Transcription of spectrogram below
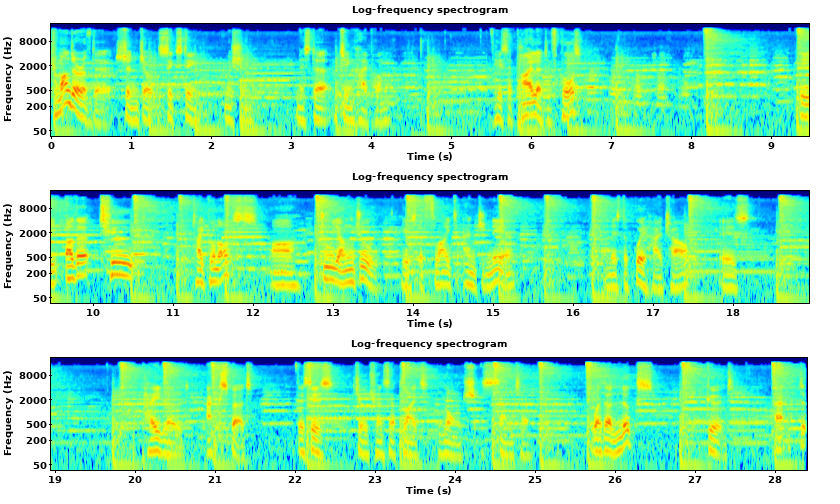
commander of the Shenzhou 16 mission, Mr. Jing Haipeng. He's a pilot, of course. The other two taikonauts are Zhu Yangzhu, he's the flight engineer. Mr. Gui Haichao is payload expert. This is Jiuquan Satellite Launch Center. Weather looks good at the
